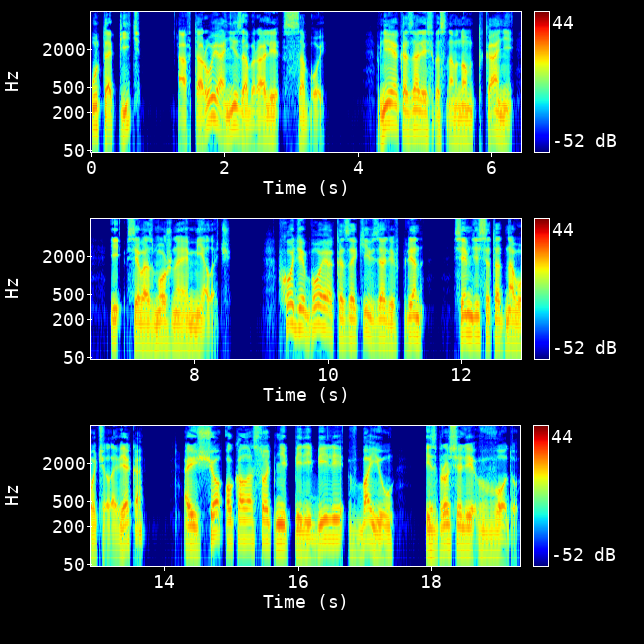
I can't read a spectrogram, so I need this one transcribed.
утопить, а вторую они забрали с собой. В ней оказались в основном ткани и всевозможная мелочь. В ходе боя казаки взяли в плен 71 человека, а еще около сотни перебили в бою и сбросили в воду.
